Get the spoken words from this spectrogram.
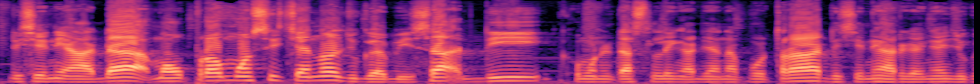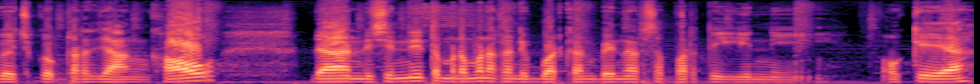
di sini ada. Mau promosi channel juga bisa di komunitas link Adiana Putra. Di sini harganya juga cukup terjangkau dan di sini teman-teman akan dibuatkan banner seperti ini. Oke ya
